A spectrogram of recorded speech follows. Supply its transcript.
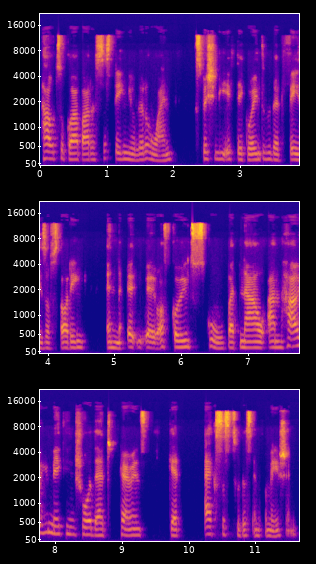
how to go about assisting your little one, especially if they're going through that phase of starting and uh, of going to school. But now, um, how are you making sure that parents get access to this information?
